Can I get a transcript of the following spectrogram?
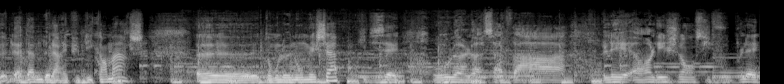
de, la dame de la République en marche, euh, dont le nom m'échappe, qui disait « Oh là là, ça va, les, oh, les gens, s'il vous plaît,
